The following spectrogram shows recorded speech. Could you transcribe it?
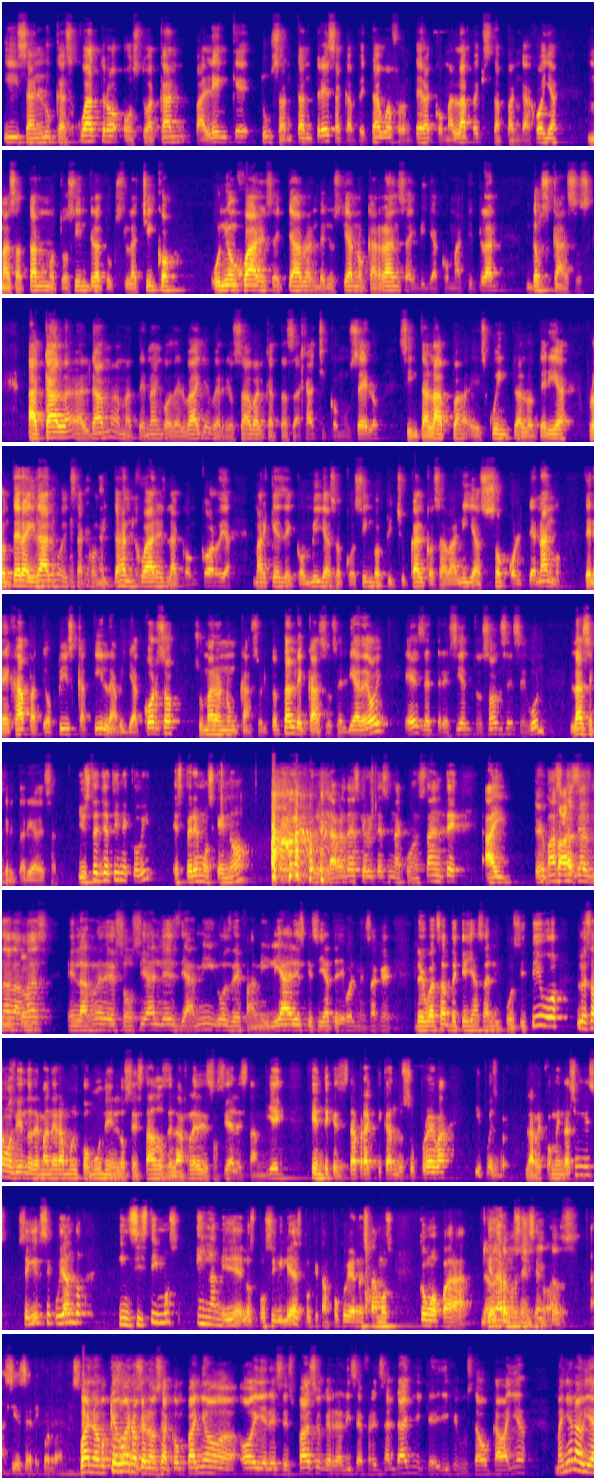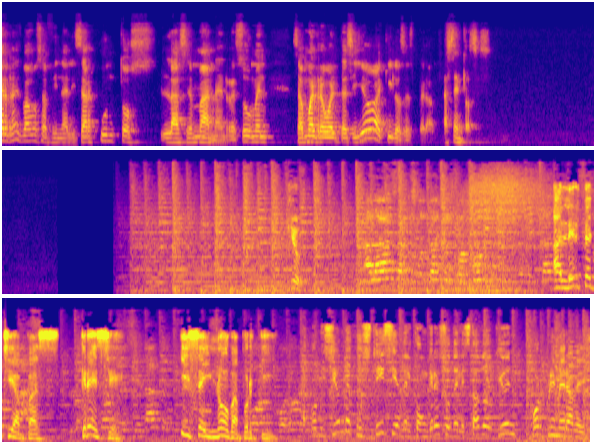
y San Lucas 4, Ostoacán, Palenque, Tuzantán 3, Acapetagua, Frontera, Comalapa, Ixtapangajoya, Mazatán, Motocintla, Tuxtla Chico, Unión Juárez, ahí te hablan, Venustiano Carranza y Villacomartitlán, dos casos. Acala, Aldama, Matenango del Valle, Berriozábal, Catazajachi, Comucelo, Cintalapa, Escuintla, Lotería, Frontera Hidalgo, Ixtacomitán, Juárez, La Concordia, Marqués de Comillas, Ocosingo, Pichucalco, Sabanilla, Socoltenango, Tenejapa, Teopisca, Tila, Villacorso, sumaron un caso. El total de casos el día de hoy es de 311 según la Secretaría de Salud. ¿Y usted ya tiene COVID? Esperemos que no. La verdad es que ahorita es una constante. Hay Te Basta pasas, ver nada Nico. más en las redes sociales de amigos, de familiares, que si ya te llegó el mensaje de WhatsApp de que ya salí positivo, lo estamos viendo de manera muy común en los estados de las redes sociales también, gente que se está practicando su prueba y pues bueno, la recomendación es seguirse cuidando, insistimos en la medida de las posibilidades porque tampoco ya no estamos como para no quedarnos encerrados. Así es, Eric Ordóñez. Bueno, qué bueno que nos acompañó hoy en este espacio que realiza Efren Saldaña y que dirige Gustavo Caballero. Mañana viernes vamos a finalizar juntos la semana. En resumen, Samuel Revueltas y yo aquí los esperamos. Hasta entonces. Alerta Chiapas, crece y se innova por ti. La Comisión de Justicia del Congreso del Estado dio en Por primera vez,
